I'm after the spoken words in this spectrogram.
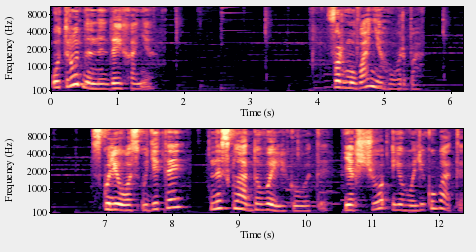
утруднене дихання, формування горба. Сколіоз у дітей не складно вилікувати, якщо його лікувати,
